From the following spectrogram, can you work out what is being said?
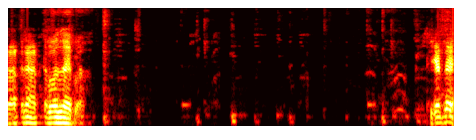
রাত্রে আটটা বাজাইবা ঠিক আছে?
